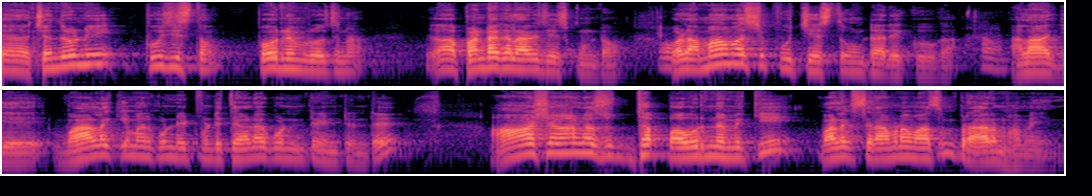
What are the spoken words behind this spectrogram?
చ- చంద్రుడిని పూజిస్తాం పౌర్ణమి రోజున. పండగలాగా చేసుకుంటాం. వాళ్ళు అమావాస్య పూజ చేస్తూ ఉంటారు ఎక్కువగా. అలాగే వాళ్ళకి మనకు ఉండేటువంటి తేడా కూడా ఏంటంటే ఆషాఢ శుద్ధ పౌర్ణమికి వాళ్ళకి శ్రావణ మాసం ప్రారంభమైంది.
